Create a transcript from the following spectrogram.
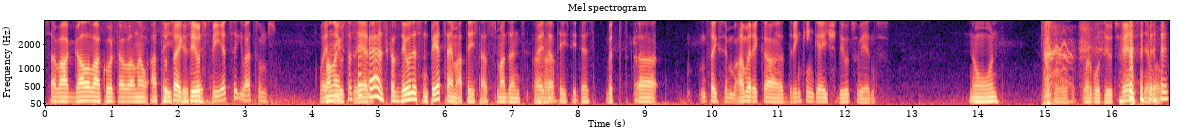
Savā galvā, kur tev vēl nav Tu teiksi, attīstījies. 25 vecums? Vai Man liekas, tas ir 21? pēdējais, kad 25 attīstās smadzenes, beidz Aha. attīstīties. Bet, uh, nu, teiksim, Amerikā drinking age 21. Nu, un Nu, varbūt 21. ņemam.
